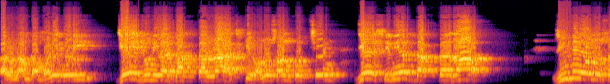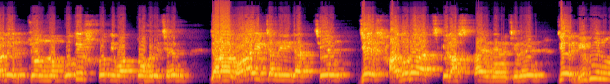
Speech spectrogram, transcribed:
কারণ আমরা মনে করি যে জুনিয়র ডাক্তাররা আজকে অনশন করছেন, যে সিনিয়র ডাক্তাররা রিলে অনুষ্ঠানের জন্য প্রতিশ্রুতিবদ্ধ হয়েছেন, যারা লড়াই চালিয়ে যাচ্ছেন, যে সাধুরা আজকে রাস্তায় নেমেছিলেন, যে বিভিন্ন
